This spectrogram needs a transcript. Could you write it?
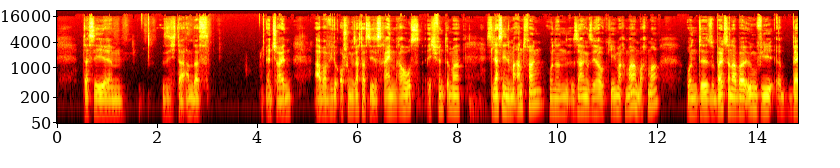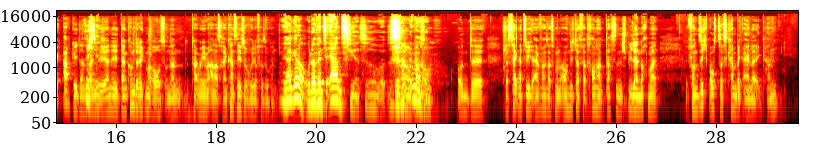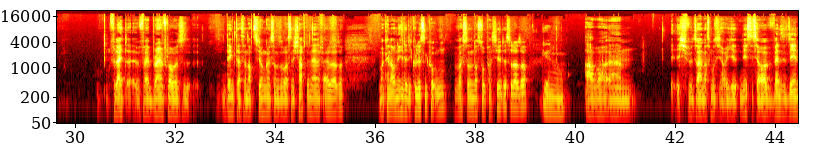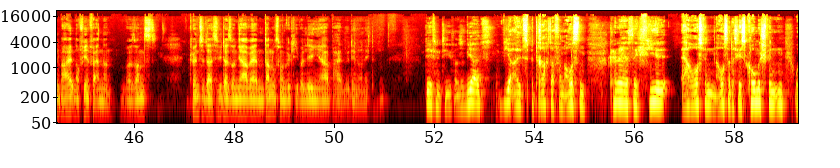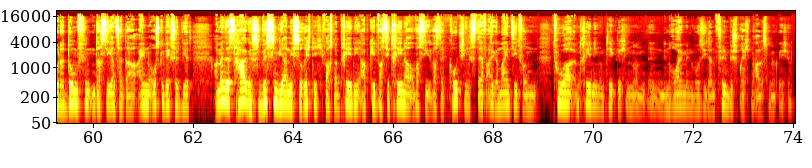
dass sie ähm, sich da anders entscheiden. Aber wie du auch schon gesagt hast, dieses rein raus, ich finde immer, sie lassen ihn immer anfangen und dann sagen sie ja, okay, mach mal, mach mal. Und äh, sobald es dann aber irgendwie äh, bergab geht, dann Richtig. sagen wir, ja, nee, dann komm direkt mal raus und dann packen wir jemand anders rein. Kannst nächste Woche wieder versuchen. Ja, genau. Oder wenn es ernst wird. So. Das genau, ist halt immer genau. so. Und äh, das zeigt natürlich einfach, dass man auch nicht das Vertrauen hat, dass ein Spieler nochmal von sich aus das Comeback einleiten kann. Vielleicht, äh, weil Brian Flores denkt, dass er noch zu jung ist und sowas nicht schafft in der NFL oder so. Man kann auch nicht hinter die Kulissen gucken, was dann noch so passiert ist oder so. Genau. Aber ähm, ich würde sagen, das muss sich auch nächstes Jahr, wenn sie den behalten, auf jeden Fall ändern. Weil sonst könnte das wieder so ein Jahr werden. Dann muss man wirklich überlegen, ja, behalten wir den oder nicht. Definitiv. Also wir als, wir als Betrachter von außen können jetzt nicht viel herausfinden, außer dass wir es komisch finden oder dumm finden, dass die ganze Zeit da ein- und ausgewechselt wird. Am Ende des Tages wissen wir ja nicht so richtig, was beim Training abgeht, was die Trainer, was die, was der Coaching-Staff allgemein sieht von Tour im Training, im täglichen und in den Räumen, wo sie dann Film besprechen, alles Mögliche.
